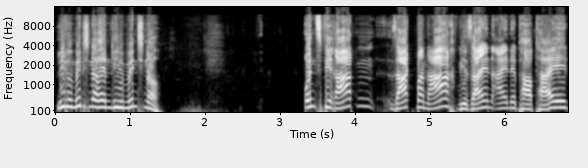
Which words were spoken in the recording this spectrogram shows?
Liebe Münchnerinnen, liebe Münchner, uns Piraten sagt man nach, wir seien eine Partei,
